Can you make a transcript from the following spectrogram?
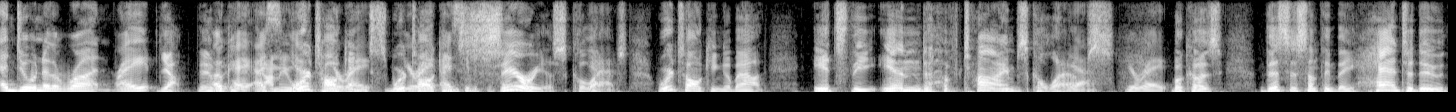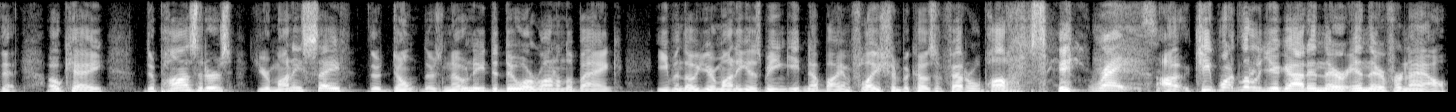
and do another run, right? Yeah. Okay. I, I, mean, yeah, we're talking, right. we're You're talking saying. serious collapse. We're talking about it's the end of times collapse. you're right. Because this is something they had to do. That okay, depositors, your money's safe. There don't. There's no need to do a run on the bank. Even though your money is being eaten up by inflation because of federal policy, Right. uh, keep what little you got in there in there for now.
